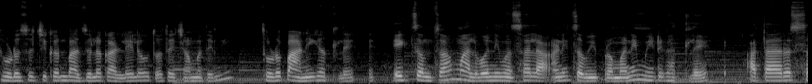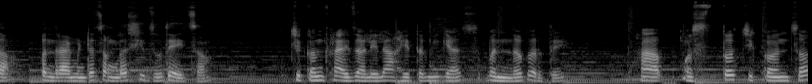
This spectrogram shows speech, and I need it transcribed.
थोडंसं चिकन बाजूला काढलेलं होतं त्याच्यामध्ये मी थोडं पाणी घातले एक चमचा मालवणी मसाला आणि चवीप्रमाणे मीठ घातले आता रस्सा पंधरा मिनटं चांगला शिजू द्यायचा. चिकन फ्राय झालेला आहे तर मी गॅस बंद करते. हा मस्त चिकनचा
